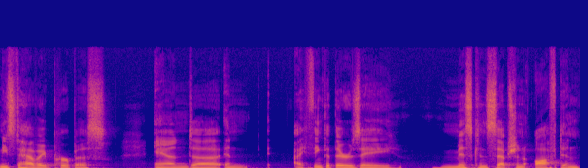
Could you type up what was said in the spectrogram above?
needs to have a purpose and uh, and I think that there's a misconception often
